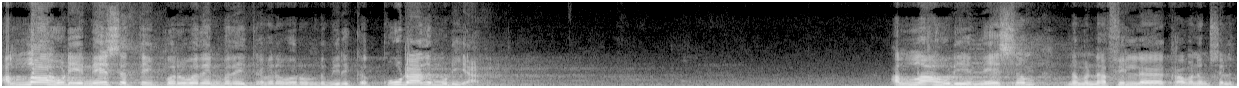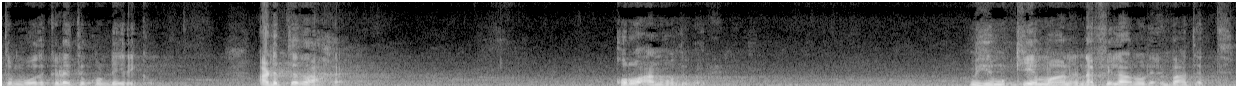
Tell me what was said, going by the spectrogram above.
அல்லாஹுடைய நேசத்தை பெறுவது என்பதை தவிர ஒரு ஒன்றும் இருக்கக்கூடாது முடியாது. அல்லாஹுடைய நேசம் நம்ம நஃபில்ல கவனம் செலுத்தும் போது கிடைத்துக் கொண்டே இருக்கும். அடுத்ததாக குர்ஆன் ஓதுவது. மிக முக்கியமான நஃபிலான ஒரு இபாதத்.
